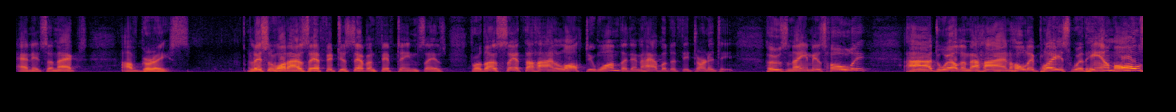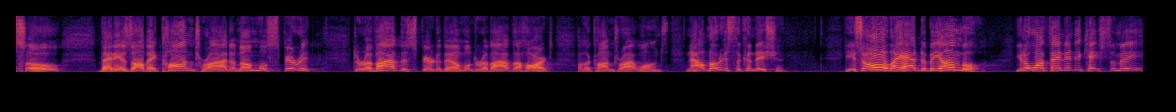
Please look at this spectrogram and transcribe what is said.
And it's an act of grace. Listen what Isaiah 57 15 says. For thus saith the high and lofty one that inhabiteth eternity, whose name is holy I dwell in the high and holy place with him also that is of a contrite and humble spirit, to revive the spirit of the humble, to revive the heart of the contrite ones. Now, notice the condition. You say, oh, they had to be humble. You know what that indicates to me?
